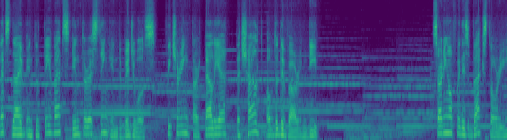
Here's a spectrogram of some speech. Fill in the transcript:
let's dive into Teyvat's interesting individuals, featuring Tartaglia, the child of the Devouring Deep. Starting off with his backstory,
